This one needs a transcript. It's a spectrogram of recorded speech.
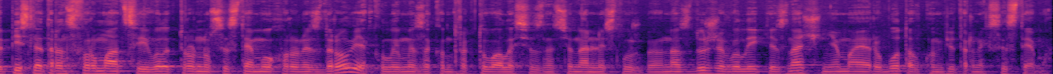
е, після трансформації в електронну систему охорони здоров'я, коли ми законтрактувалися з Національною службою, у нас дуже велике значення має робота в комп'ютерних системах.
